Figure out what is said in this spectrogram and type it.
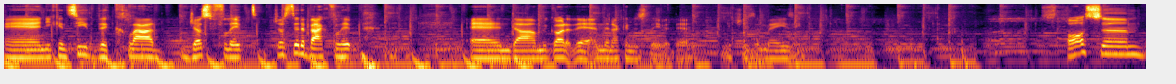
And you can see the cloud just flipped, just did a backflip, and um, we got it there, and then I can just leave it there, which is amazing. Awesome.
